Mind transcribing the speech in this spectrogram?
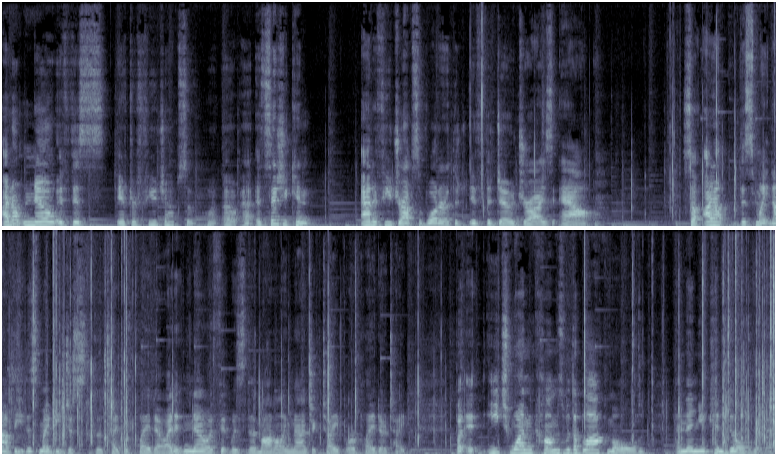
I don't know if this, after a few drops of, oh, uh, it says you can add a few drops of water if the, if the dough dries out. So I don't, this might not be, this might be just the type of Play-Doh. I didn't know if it was the Modeling Magic type or Play-Doh type. But it, each one comes with a block mold, and then you can build with it.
